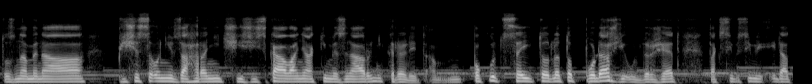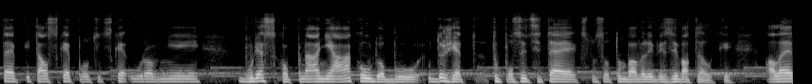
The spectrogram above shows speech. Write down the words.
to znamená, píše se o ní v zahraničí, získává nějaký mezinárodní kredit. A pokud se jí tohleto podaří udržet, tak si myslím, že i na té italské politické úrovni bude schopná nějakou dobu udržet tu pozici té, jak jsme se o tom bavili, vyzivatelky. Ale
